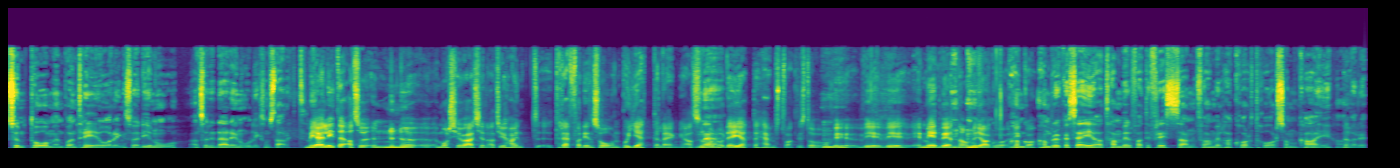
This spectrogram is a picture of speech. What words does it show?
symptomen på en treåring så är det ju nog, alltså det där är nog liksom starkt. Men jag är lite, alltså nu, nu måste jag erkänna att jag har inte träffat din son på jättelänge. Alltså, Nej. och det är jättehemskt faktiskt. Och, och vi, vi, vi är medvetna om det, jag och Han, Niko. han brukar säga att han vill få till frissan för han vill ha kort hår som Kai. Han börjar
